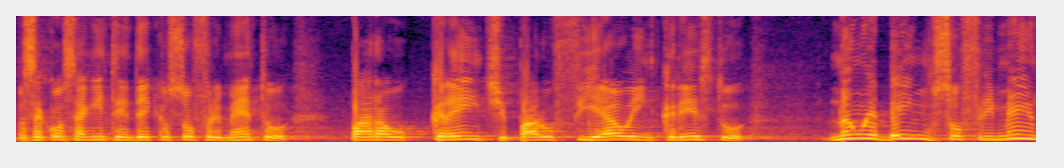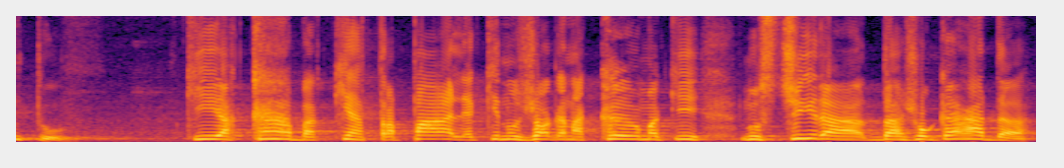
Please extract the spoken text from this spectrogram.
Você consegue entender que o sofrimento para o crente, para o fiel em Cristo, não é bem um sofrimento que acaba, que atrapalha, que nos joga na cama, que nos tira da jogada.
